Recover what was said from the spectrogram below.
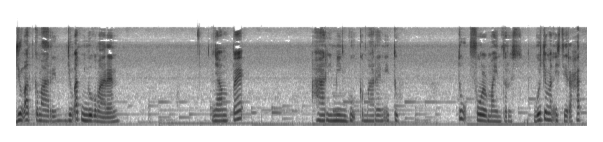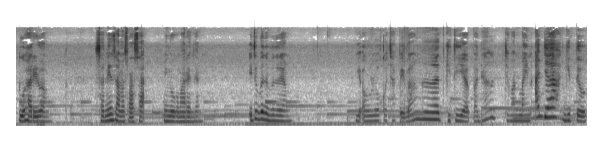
Jumat kemarin Jumat minggu kemarin. Nyampe hari Minggu kemarin itu tuh full main terus. Gue cuman istirahat dua hari doang. Senin sama Selasa minggu kemarin kan. Itu bener-bener yang ya Allah kok capek banget gitu ya. Padahal cuman main aja gitu.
